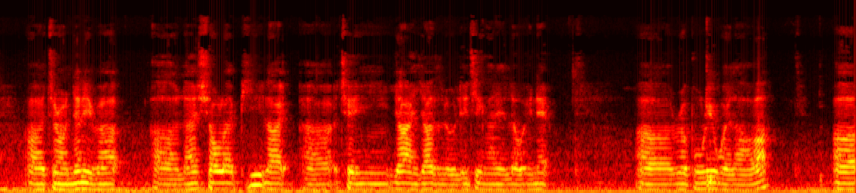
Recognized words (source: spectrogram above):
။အာကျွန်တော်ညနေကအာလမ်းလျှောက်လိုက်ပြေးလိုက်အာအချိန်ရရင်ရတယ်လို့လေ့ကျင့်ခန်းလေးလုပ်ရင်းနဲ့ အာ report လေးဝယ်လာပါအာ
